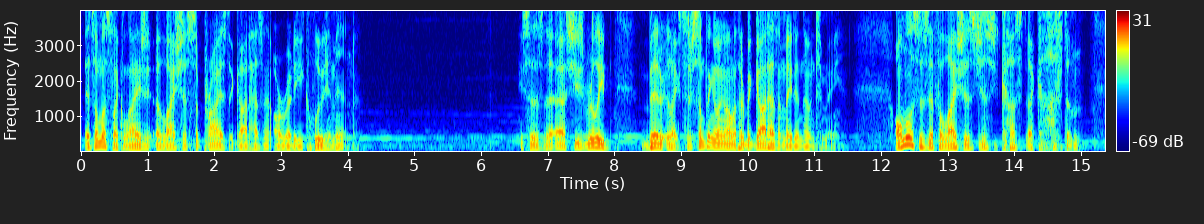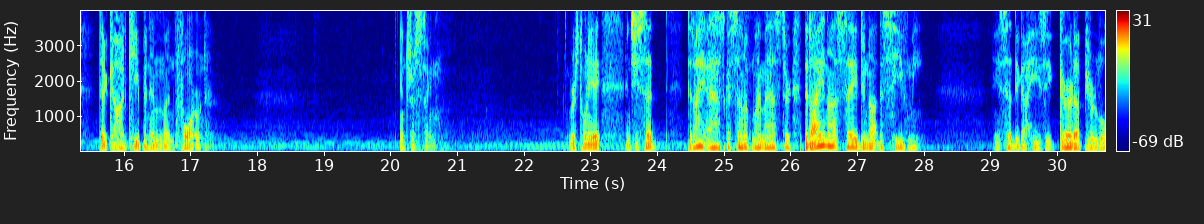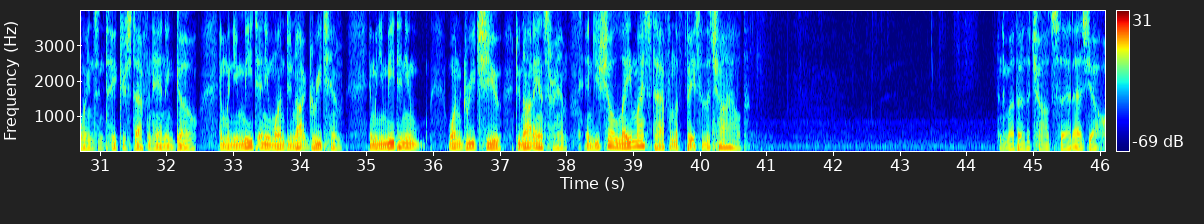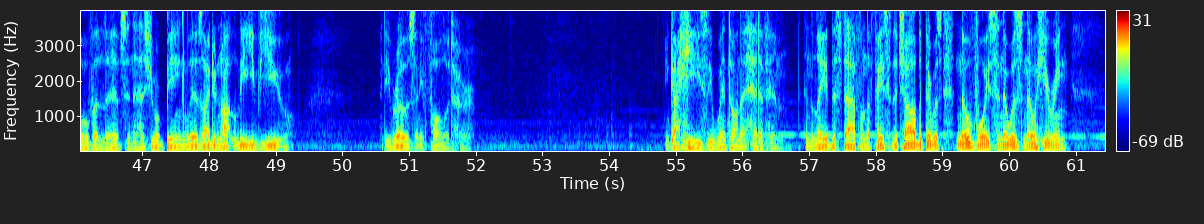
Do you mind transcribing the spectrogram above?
It's almost like Elijah, Elisha's surprised that God hasn't already clued him in. He says that uh, she's really bitter, like there's something going on with her, but God hasn't made it known to me. Almost as if Elisha's just cust- accustomed to God keeping him informed. Interesting. Verse 28 And she said, Did I ask a son of my master? Did I not say, Do not deceive me? He said to Gehazi, Gird up your loins and take your staff in hand and go. And when you meet anyone, do not greet him. And when you meet anyone greets you, do not answer him. And you shall lay my staff on the face of the child. And the mother of the child said, As Jehovah lives and as your being lives, I do not leave you. And he rose and he followed her. And Gehazi went on ahead of him and laid the staff on the face of the child, but there was no voice and there was no hearing.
